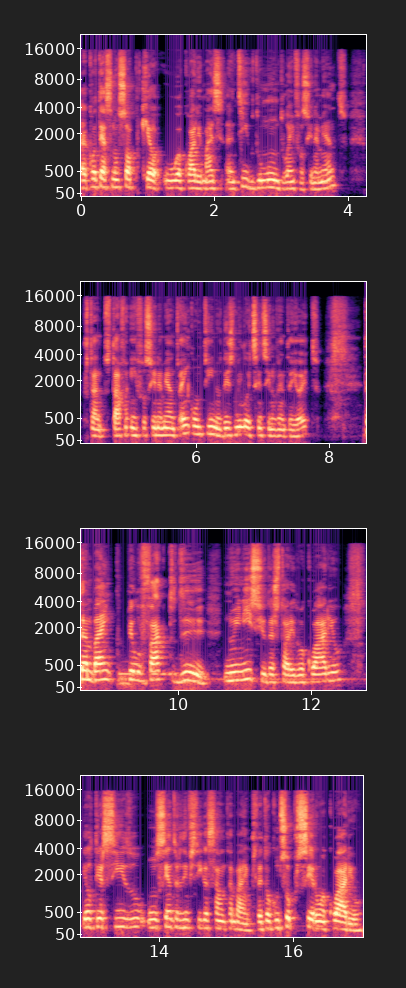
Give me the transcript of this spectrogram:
acontece não só porque é o aquário mais antigo do mundo em funcionamento, portanto, estava em funcionamento em contínuo desde 1898, também pelo facto de, no início da história do aquário, ele ter sido um centro de investigação também. Portanto, ele começou por ser um aquário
